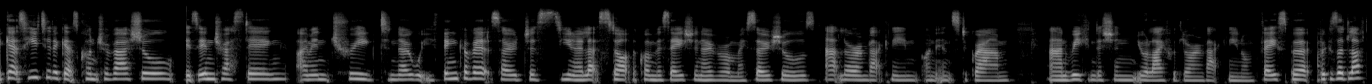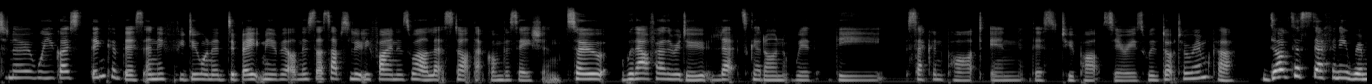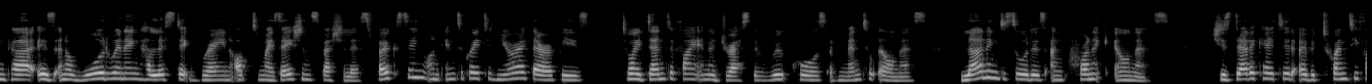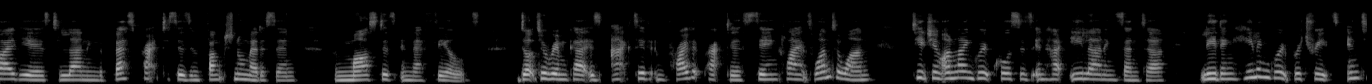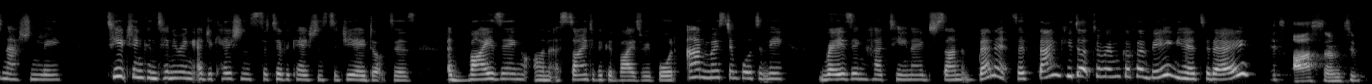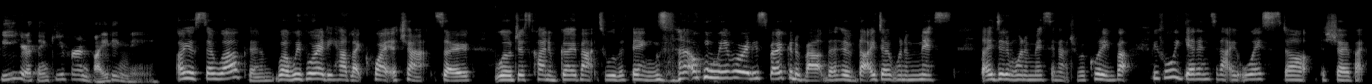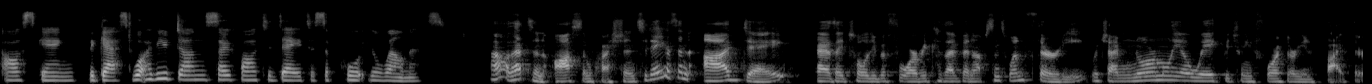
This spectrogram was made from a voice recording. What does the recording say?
It gets heated, it gets controversial, it's interesting. I'm intrigued to know what you think of it. So just, you know, let's start the conversation over on my socials at Lauren Vaknine on Instagram and Recondition Your Life with Lauren Vaknine on Facebook because I'd love to know what you guys think of this. And if you do want to debate me a bit on this, that's absolutely fine as well. Let's start that conversation. So without further ado, let's get on with the second part in this two part series with Dr. Rimka. Dr. Stephanie Rimka is an award winning holistic brain optimization specialist focusing on integrated neurotherapies to identify and address the root cause of mental illness, learning disorders, and chronic illness. She's dedicated over 25 years to learning the best practices in functional medicine from masters in their fields. Dr. Rimka is active in private practice, seeing clients one to one, teaching online group courses in her e learning center, leading healing group retreats internationally teaching continuing education certifications to GA doctors, advising on a scientific advisory board, and most importantly, raising her teenage son, Bennett. So thank you, Dr. Rimka, for being here today. It's awesome to be here. Thank you for inviting me. Oh, you're so welcome. Well, we've already had like quite a chat. So we'll just kind of go back to all the things that we've already spoken about that have, that I don't want to miss that I didn't want to miss an actual recording. But before we get into that, I always start the show by asking the guest, what have you done so far today to support your wellness? Oh, that's an awesome question. Today is an odd day, as I told you before, because I've been up since 1.30, which I'm normally awake between 4.30 and 5.30.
